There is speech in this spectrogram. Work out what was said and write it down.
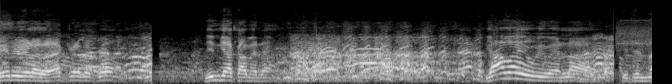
ಏನು ಹೇಳೋದು ಯಾಕೆ ಹೇಳ್ಬೇಕು ನಿಮ್ಗೆ ಯಾಕೆ ಆಮೇಲೆ? ಯಾವ ಇವು ಇವೆಲ್ಲ? ಇದನ್ನ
